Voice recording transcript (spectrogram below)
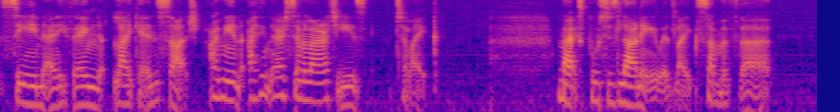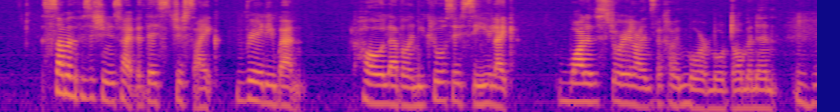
seen anything like it in such. I mean, I think there are similarities to like Max Porter's Lanny with like some of the some of the positioning type, but this just like really went whole level, and you could also see like one of the storylines becoming more and more dominant Mm-hmm.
